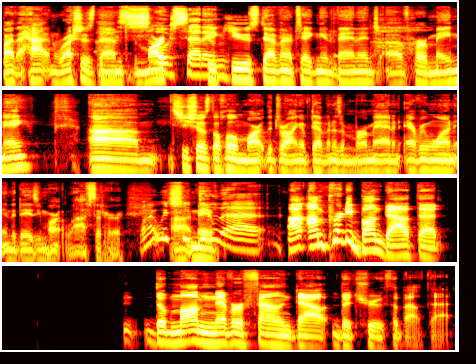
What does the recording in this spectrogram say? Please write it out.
by the hat and rushes them to the So mart upsetting. to accuse Devon of taking advantage of her Mei Mei. Um, she shows the whole mart the drawing of Devon as a merman, and everyone in the Daisy Mart laughs at her. Why would Uh, she may do have- that? I, I'm pretty bummed out that the mom never found out the truth about that.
